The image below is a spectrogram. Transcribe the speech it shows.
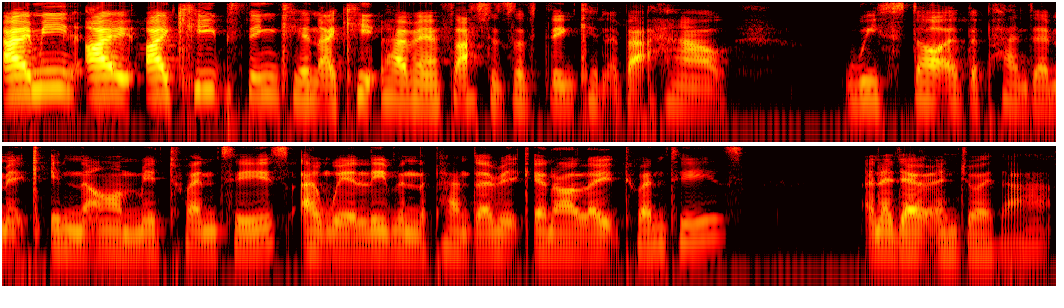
I mean, I, I keep thinking, I keep having flashes of thinking about how we started the pandemic in our mid 20s and we're leaving the pandemic in our late 20s. And I don't enjoy that.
